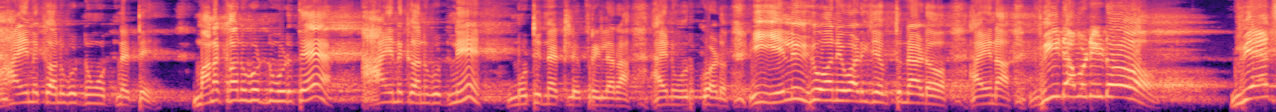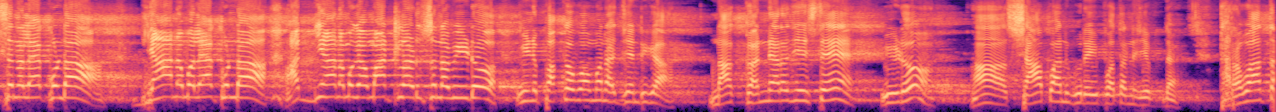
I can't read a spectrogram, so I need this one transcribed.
ఆయనకు కనుగుడ్డును ముట్టినట్టే. మన కనుగుడ్డును ముడితే ఆయన అనుగుడ్ని ముట్టినట్లే ప్రియులరా. ఆయన ఊరుకోడు. ఈ ఎలిహు అనేవాడికి చెప్తున్నాడు ఆయన వీడవడీడు? వివేచన లేకుండా జ్ఞానము లేకుండా అజ్ఞానముగా మాట్లాడుతున్న వీడు. వీడిని పక్క బొమ్మను అర్జెంటుగా. నాకు కన్నెర చేస్తే వీడు శాపానికి గురైపోతాడని చెప్తున్నాడు. తర్వాత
